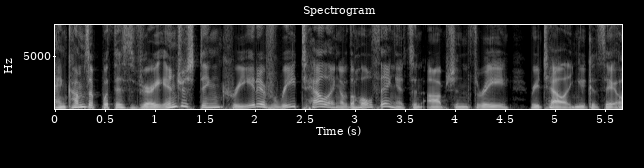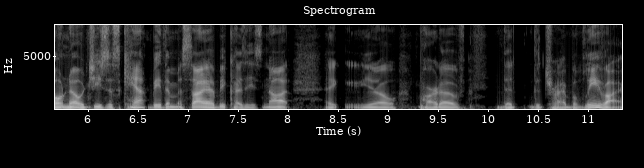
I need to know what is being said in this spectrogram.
and comes up with this very interesting creative retelling of the whole thing. It's an option three retelling. You could say, "Oh no, Jesus can't be the Messiah because he's not, you know, part of the the tribe of Levi."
